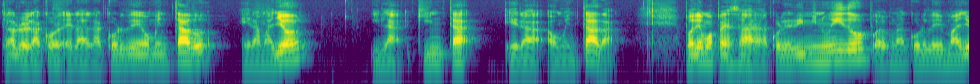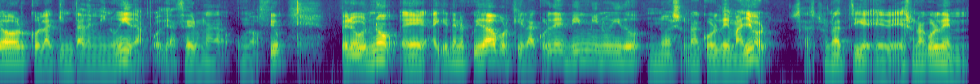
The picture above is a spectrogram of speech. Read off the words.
claro, el acorde, aumentado era mayor y la quinta era aumentada. Podemos pensar acorde disminuido, pues un acorde mayor con la quinta disminuida, podría ser una, opción. Pero no, eh, hay que tener cuidado porque el acorde disminuido no es un acorde mayor, es, un acorde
